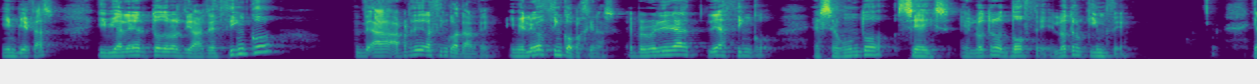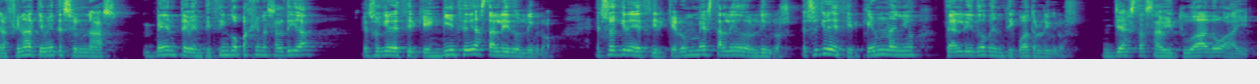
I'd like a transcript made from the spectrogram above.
y empiezas, y voy a leer todos los días de 5 a, partir de las 5 de la tarde, y me leo 5 páginas. El primer día lea 5, el segundo 6, el otro 12, el otro 15. Y al final te metes en unas 20, 25 páginas al día. Eso quiere decir que en 15 días te has leído un libro. Eso quiere decir que en un mes te has leído dos libros. Eso quiere decir que en un año te has leído 24 libros. Ya estás habituado ahí.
